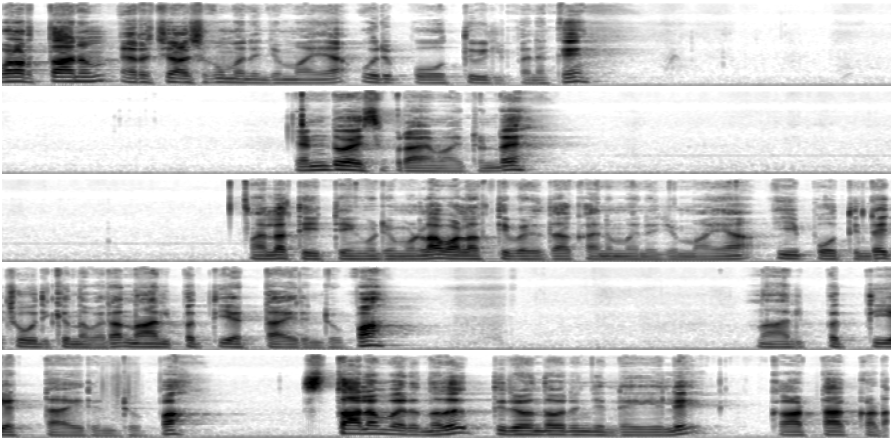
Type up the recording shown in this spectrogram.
വളർത്താനും ഇറച്ചാശകം അനുജമായ ഒരു പോത്ത് വിൽപ്പനക്ക് രണ്ട് വയസ്സ് പ്രായമായിട്ടുണ്ട്. നല്ല തീറ്റയും കൂടിയുമുള്ള വളർത്തി വലുതാക്കാനും അനുജമായ ഈ പോത്തിന്റെ ചോദിക്കുന്ന വില നാൽപ്പത്തി എട്ടായിരം രൂപ. നാൽപ്പത്തി എട്ടായിരം രൂപ. സ്ഥലം വരുന്നത് തിരുവനന്തപുരം ജില്ലയിലെ കാട്ടാക്കട.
